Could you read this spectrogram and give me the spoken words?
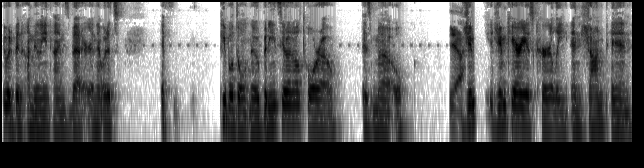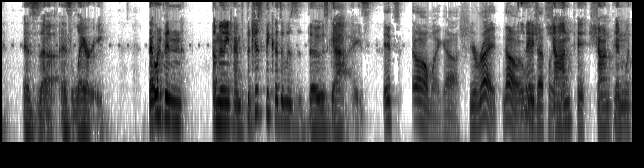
it would have been a million times better. And that would have, if people don't know, Benicio del Toro is Moe, Yeah. Jim Jim Carrey is Curly, and Sean Penn as uh, as Larry. That would have been a million times, but just because it was those guys, It's oh my gosh, you're right. No, it would definitely. Sean Penn, Sean Penn with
